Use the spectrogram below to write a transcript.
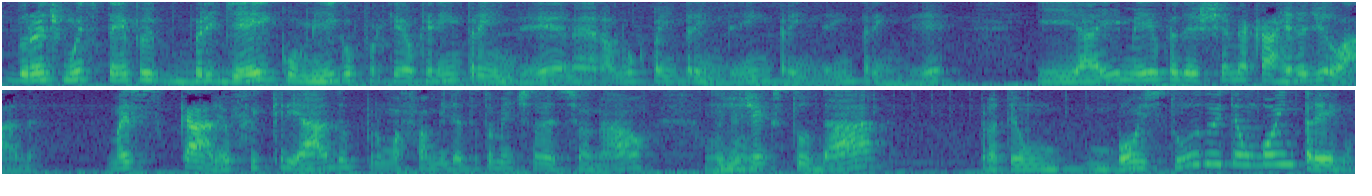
durante muito tempo briguei comigo porque eu queria empreender, né? Era louco para empreender, empreender, empreender. E aí meio que eu deixei a minha carreira de lado. Mas, cara, eu fui criado por uma família totalmente tradicional, uhum. onde eu uhum. tinha que estudar para ter um, um, bom estudo e ter um bom emprego.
